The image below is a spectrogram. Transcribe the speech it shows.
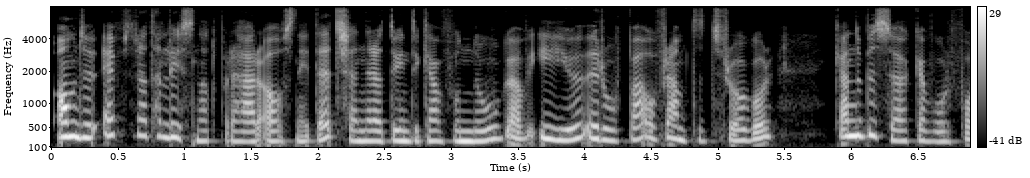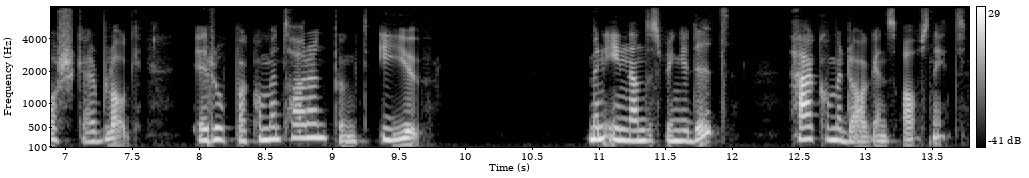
Om du efter att ha lyssnat på det här avsnittet känner att du inte kan få nog av EU, Europa och framtidsfrågor kan du besöka vår forskarblogg europakommentaren.eu. Men innan du springer dit, här kommer dagens avsnitt.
